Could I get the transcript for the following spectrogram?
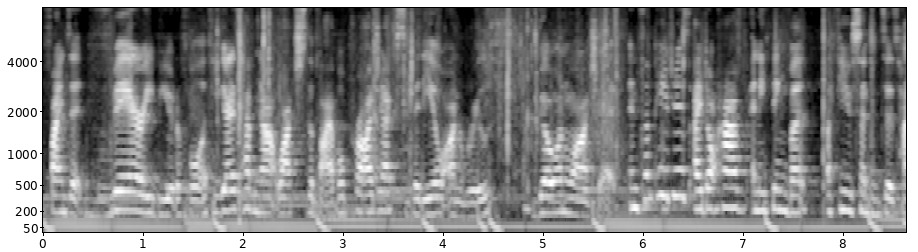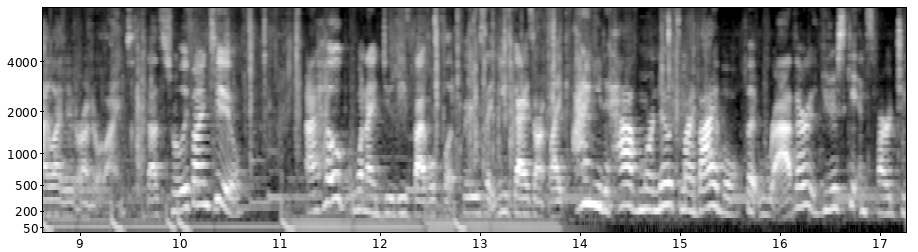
finds it very beautiful. If you guys have not watched the Bible Project's video on Ruth, go and watch it. In some pages, I don't have anything but a few sentences highlighted or underlined. That's totally fine too. I hope when I do these Bible flip throughs that you guys aren't like, I need to have more notes in my Bible, but rather you just get inspired to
